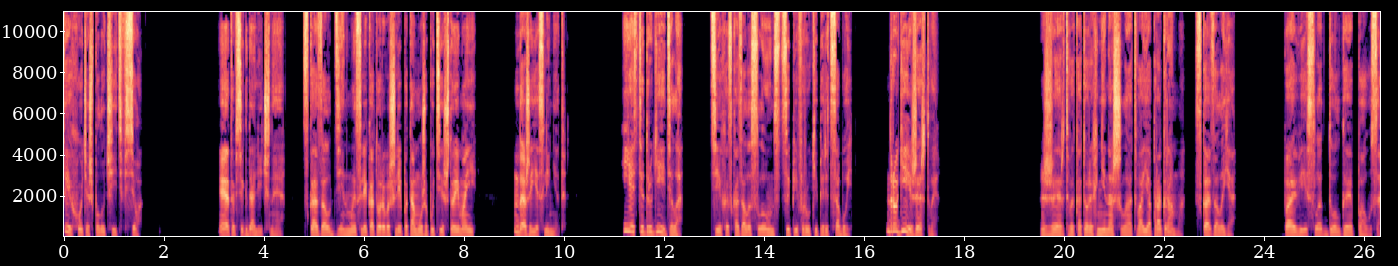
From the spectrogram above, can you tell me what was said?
Ты хочешь получить все. Это всегда личное, сказал Дин, мысли которого шли по тому же пути, что и мои. Даже если нет. Есть и другие дела, тихо сказала Слоун, сцепив руки перед собой. Другие жертвы. «Жертвы, которых не нашла твоя программа», — сказала я. Повисла долгая пауза.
